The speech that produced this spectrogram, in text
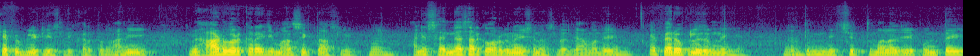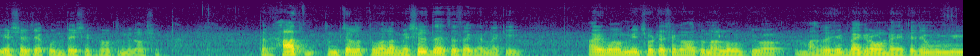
कॅपेबिलिटी असली हम्म. आणि तुम्ही हार्डवर्क करायची मानसिकता असली. आणि सैन्यासारखं ऑर्गनायझेशन असलं ज्यामध्ये. काही पॅरोक्युलिझम नाही आहे तर. तुम्ही निश्चित तुम्हाला जे कोणत्याही यशाच्या कोणत्याही शिखरावर तुम्ही जाऊ शकता तर हाच तुमच्याला तुम्हाला मेसेज द्यायचा सगळ्यांना की अरे बाबा मी छोट्याशा गावातून आलो किंवा माझं हे बॅकग्राऊंड आहे त्याच्यामुळे मी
